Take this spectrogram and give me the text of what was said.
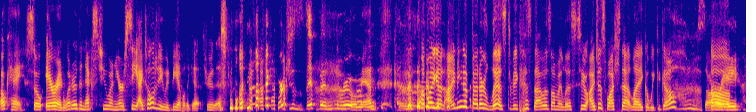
Okay, so Erin, what are the next two on your? See, I told you we'd be able to get through this. We're just zipping through, man. oh my god, I need a better list because that was on my list too. I just watched that like a week ago. Oh, I'm sorry. Um,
